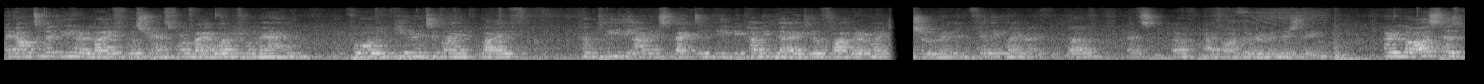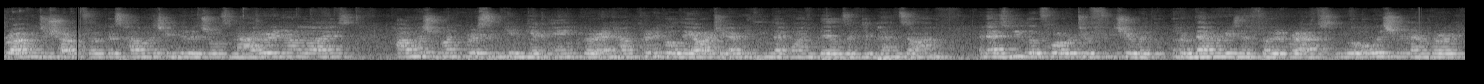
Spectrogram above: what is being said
And ultimately, her life was transformed by a wonderful man, Paul, who came into my life completely unexpectedly, becoming the ideal father of my children and filling my life with love. That's of my father, Raminder Singh. Her loss has brought into sharp focus how much individuals matter in our lives, how much one person can an anchor, and how critical they are to everything that one builds and depends on. And as we look forward to a future with her memories and photographs, we will always remember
